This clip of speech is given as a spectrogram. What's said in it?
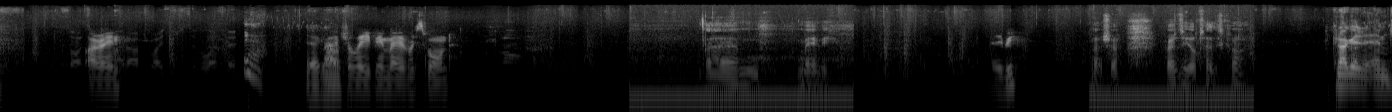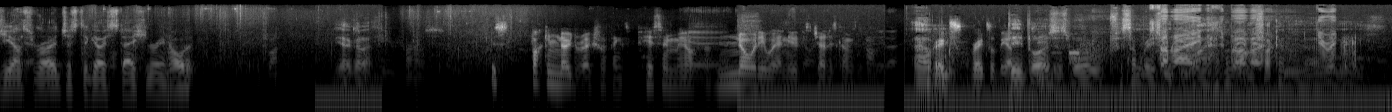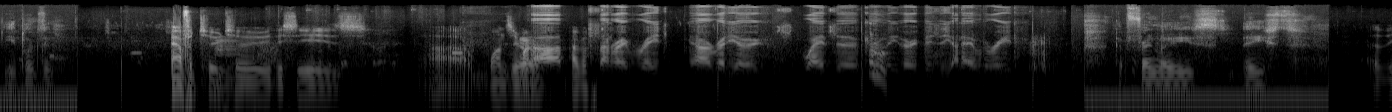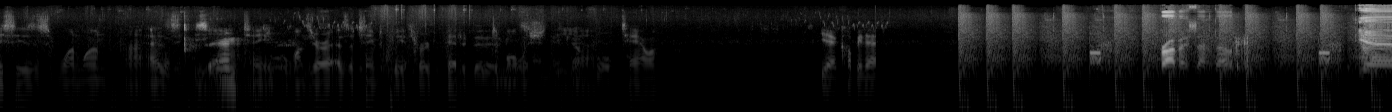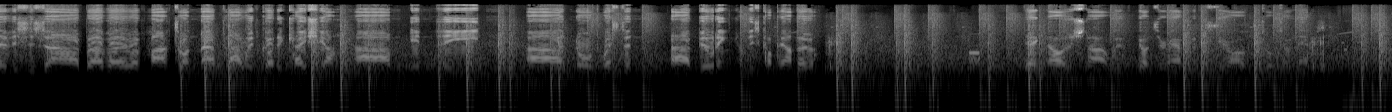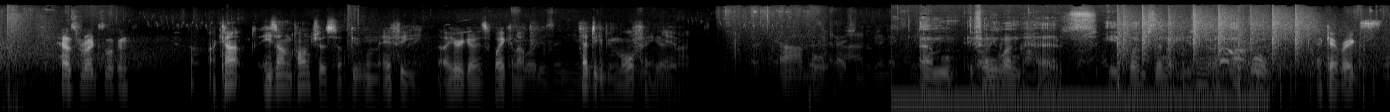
Irene. side archway just to the left there. Yeah, go I on. believe he may have respawned. Um, maybe. Maybe. Not sure. Rosie, I'll take this corner. Can I get an MG on this road just to go stationary and hold it? Which one? Yeah, I got it. Here in front of us. This fucking no directional thing's pissing me off. I have no idea where any of this chat is coming from. Clear that. Um, Greg's Greg's will be up in beard blows as well. For some reason, Sunray, I this haven't got my fucking You um, earplugs in. Alpha two two. This is uh one zero Uh, over. Sunray read, uh, radio waves are currently very busy, unable to read. Got friendlies east. Uh, this is one one. Uh, as the Sand. team or one zero. As a team to clear through, prepare to demolish the uh, tower. Yeah, copy that. Bravo, send over. Yeah, this is uh, Bravo. I've marked on map. Uh, we've got Acacia um, in the uh, northwestern uh, building. Of this compound over. Yeah, acknowledged. Uh, we've got zero out with zero. I'll talk to him next. How's Regs looking? I can't. He's unconscious. I've given him Effie. Oh, here he goes, waking up. Void is in here. Had to give him morphine. Yeah, you mate. go. Um, there's a cache in the building next to you. Um, if anyone has earplugs they're not using, I'd like them. Okay, Regs.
